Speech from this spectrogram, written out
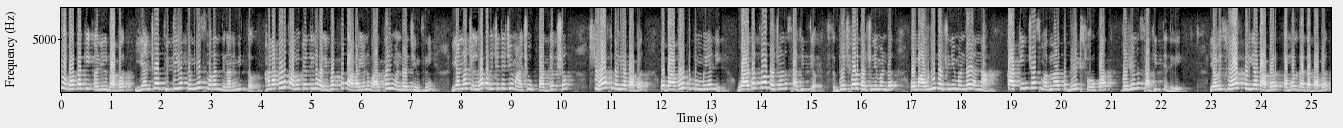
शोभाकाकी अनिल बाबर यांच्या द्वितीय पुण्यस्मरण दिनानिमित्त खानापूर तालुक्यातील हरिभक्त पारायण वारकरी मंडळ चिंचणी यांना जिल्हा परिषदेचे माजी उपाध्यक्ष सुहास भैया बाबर व बाबर कुटुंबियांनी वादक व भजन साहित्य सिद्धेश्वर भजनी मंडळ व माऊली भजनी मंडळ यांना काकींच्या स्मरणार्थ भेट स्वरूपात भजन साहित्य दिले. यावेळी सुहास भैया बाबर अमोलदादा बाबर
